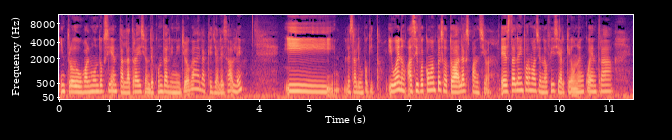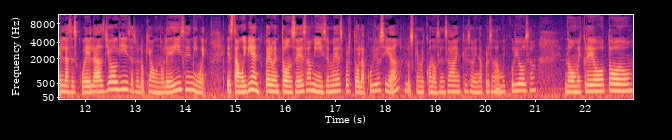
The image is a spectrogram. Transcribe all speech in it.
introdujo al mundo occidental la tradición de Kundalini Yoga, de la que ya les hablé, y le salió un poquito. Y bueno, así fue como empezó toda la expansión. Esta es la información oficial que uno encuentra en las escuelas yogis, eso es lo que a uno le dicen y bueno, está muy bien, pero entonces a mí se me despertó la curiosidad. Los que me conocen saben que soy una persona muy curiosa no me creo todo,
